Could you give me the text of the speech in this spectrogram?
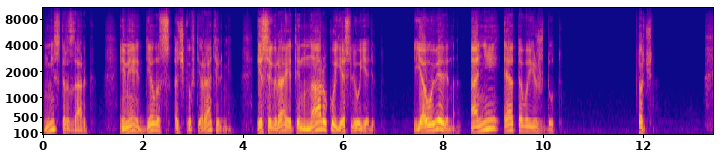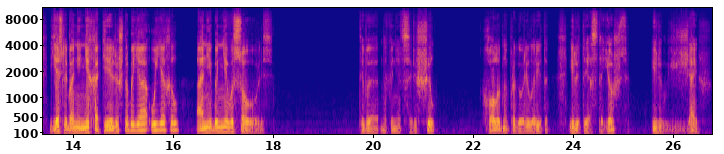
Мистер Зарк имеет дело с очковтирателями и сыграет им на руку, если уедет. Я уверена, они этого и ждут. Точно. Если бы они не хотели, чтобы я уехал, они бы не высовывались. Ты бы, наконец, решил, — холодно проговорила Рита. «Или ты остаешься, или уезжаешь.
